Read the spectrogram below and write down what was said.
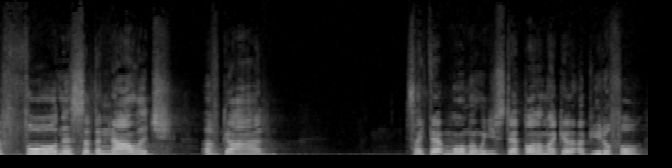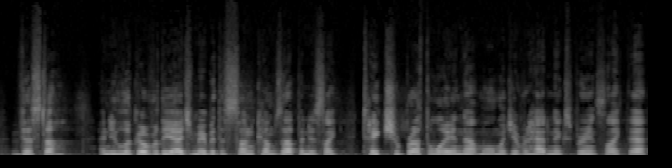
the fullness of the knowledge of God. It's like that moment when you step on like a, a beautiful vista and you look over the edge and maybe the sun comes up and just like takes your breath away in that moment. You ever had an experience like that?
